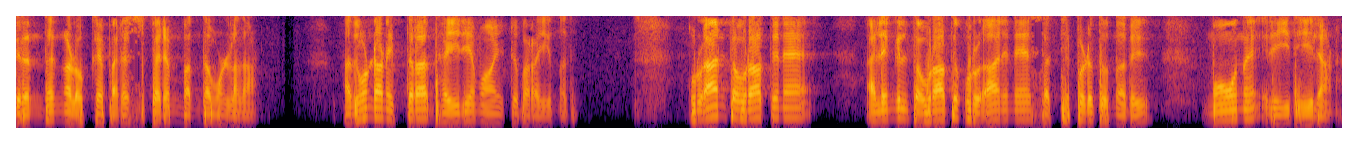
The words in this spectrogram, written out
ഗ്രന്ഥങ്ങളൊക്കെ പരസ്പരം ബന്ധമുള്ളതാണ്. അതുകൊണ്ടാണ് ഇത്ര ധൈര്യമായിട്ട് പറയുന്നത്. ഖുർആൻ തൗറാത്തിനെ അല്ലെങ്കിൽ തൗറാത്ത് ഖുർആാനിനെ സത്യപ്പെടുത്തുന്നത് മൂന്ന് രീതിയിലാണ്.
